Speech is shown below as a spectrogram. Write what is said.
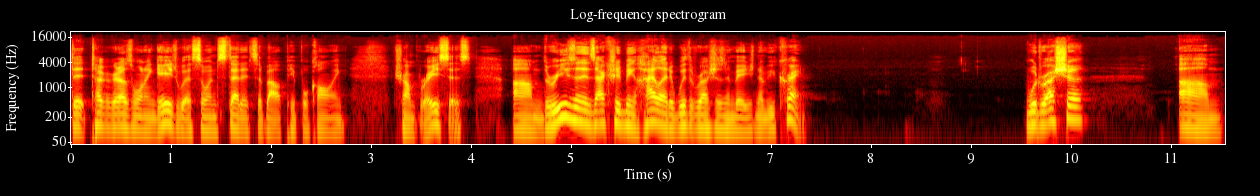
that Tucker doesn't want to engage with. So instead, it's about people calling Trump racist. Um, the reason is actually being highlighted with Russia's invasion of Ukraine. Would Russia um,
